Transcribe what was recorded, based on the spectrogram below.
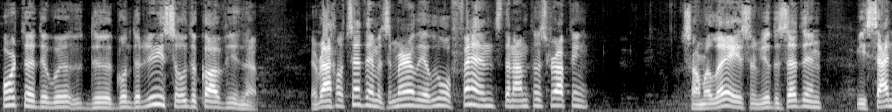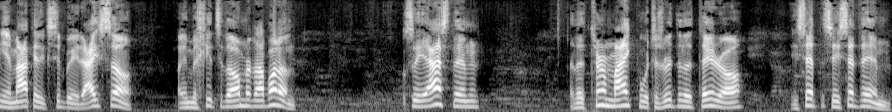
porta the gondari so the kavina. And Rachman said to him, it's merely a little fence that I'm constructing. So Amalei, so Yehuda said to him, Misanya maket exhibit Raiso, ay mechit to the Omer Rabbanon. So he asked him, the term Micah, which is written in the Torah, he said, so he said to him,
